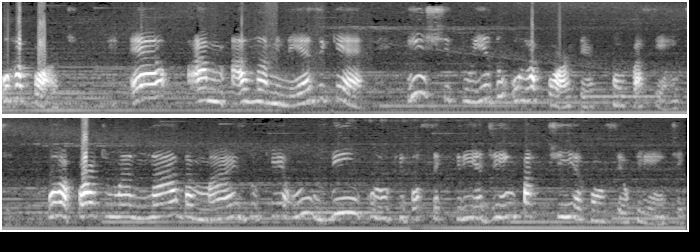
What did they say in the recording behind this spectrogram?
o raporte. É a, a anamnese que é instituído o rapórter com o paciente. O raporte não é nada mais do que um vínculo que você cria de empatia com o seu cliente.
